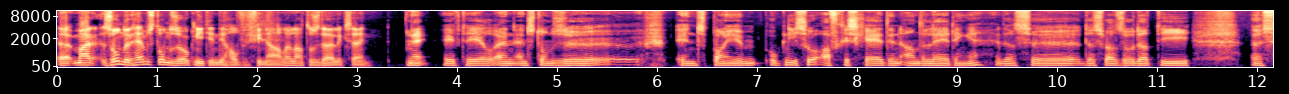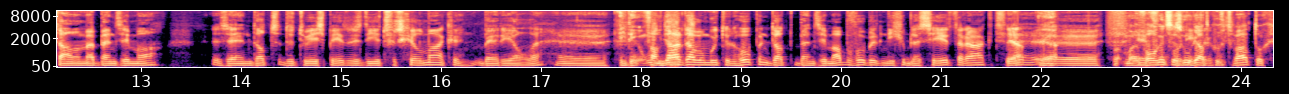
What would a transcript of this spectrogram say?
Uh, maar zonder hem stonden ze ook niet in de halve finale, laat ons duidelijk zijn. Nee, heeft heel. En, en stonden ze in Spanje ook niet zo afgescheiden aan de leiding. Hè? Dat, is, uh, dat is wel zo dat die uh, samen met Benzema zijn dat de twee spelers die het verschil maken bij Real. Hè. Uh, Ik denk vandaar dat... dat... we moeten hopen dat Benzema bijvoorbeeld niet geblesseerd raakt. Ja. ja. Uh, maar, volgend seizoen gaat Courtois toch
